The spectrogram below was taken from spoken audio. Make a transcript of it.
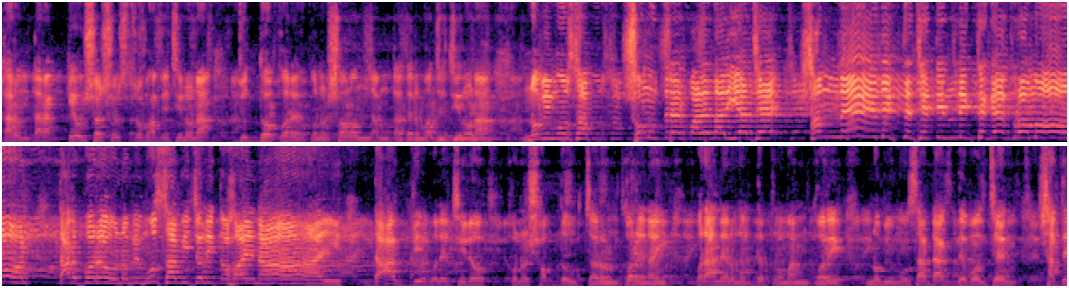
কারণ তারা কেউ সশস্ত্র ভাবে ছিল না। যুদ্ধ করার কোনো সরঞ্জাম তাদের মাঝে ছিল না। নবী মুসাফ সমুদ্রের পাড়ে দাঁড়িয়ে আছে। সামনে দেখতেছে তিন দিক থেকে আক্রমণ। তারপরেও নবী মুসা বিচলিত হয় নাই। ডাক দিয়ে বলেছিল, কোনো শব্দ উচ্চারণ করে নাই, কোরআনের মধ্যে প্রমাণ করে। নবী মুসা ডাক দিয়ে বলছেন, সাথে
